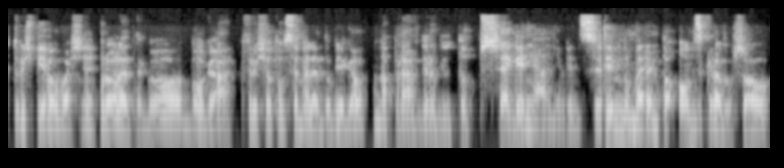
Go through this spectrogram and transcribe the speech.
który śpiewał właśnie rolę tego Boga, który się o tą Semelę dobiegał, naprawdę robił to przegenialnie, więc tym numerem to on skradł show,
